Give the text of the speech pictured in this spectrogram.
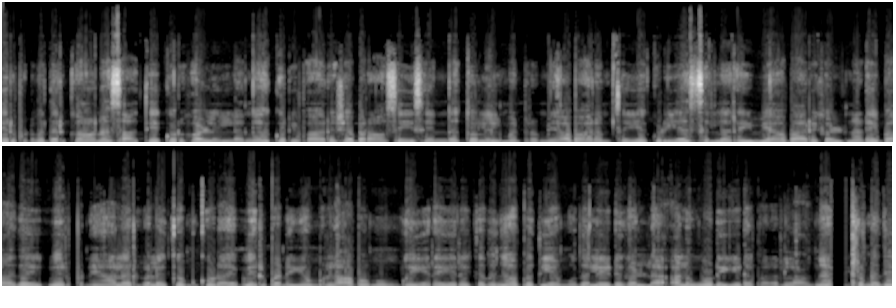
ஏற்படுவதற்கான சாத்தியக்கூறுகள் இல்லைங்க. குறிப்பாக ரிஷபராசியை சேர்ந்த தொழில் மற்றும் வியாபாரம் செய்யக்கூடிய சில்லறை வியாபாரிகள் நடைபாதை விற்பனையாளர்களுக்கும் கூட விற்பனையும் லாபமும் உயர இருக்குதுங்க. புதிய முதலீடுகளில் அளவோடு ஈடுபடலாங்க. ஏற்றுமதி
